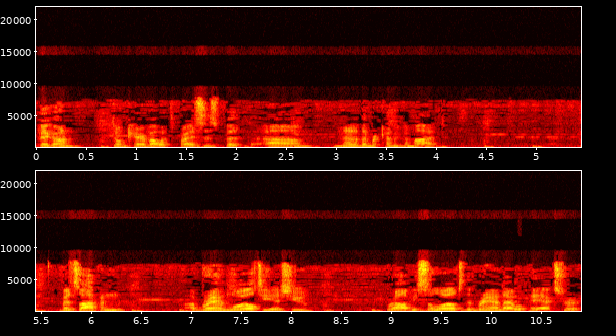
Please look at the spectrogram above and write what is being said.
big on, don't care about what the price is, but um, none of them are coming to mind. But it's often a brand loyalty issue, where I'll be so loyal to the brand I will pay extra.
